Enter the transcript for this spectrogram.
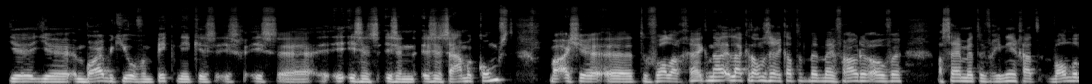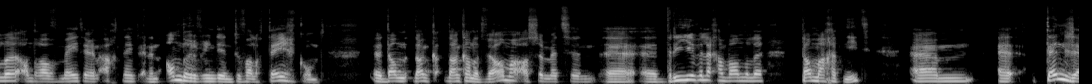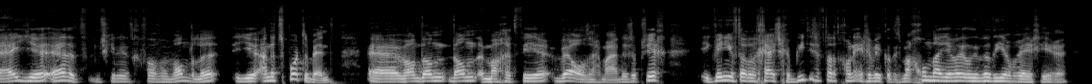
je, je, een barbecue of een picknick is, is, is, is, een, is, een, is een samenkomst. Maar als je toevallig, hè, nou, laat ik het anders zeggen, ik had het met mijn vrouw erover. Als zij met een vriendin gaat wandelen, anderhalve meter in acht neemt en een andere vriendin toevallig tegenkomt. Dan, dan, dan kan het wel, maar als ze met z'n drieën willen gaan wandelen, dan mag het niet. Um, uh, tenzij je, hè, dat, misschien in het geval van wandelen, je aan het sporten bent. Uh, want dan, dan mag het weer wel, zeg maar. Dus op zich, ik weet niet of dat een grijs gebied is of dat het gewoon ingewikkeld is. Maar Gonda, je wilde wil hierop reageren.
